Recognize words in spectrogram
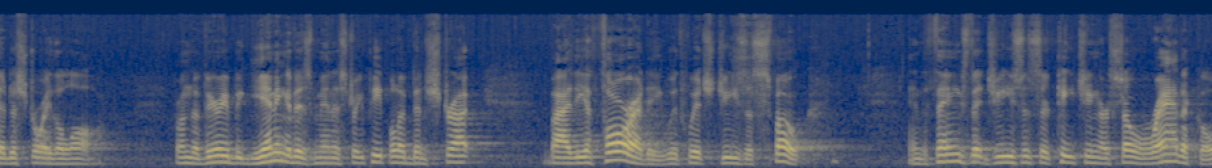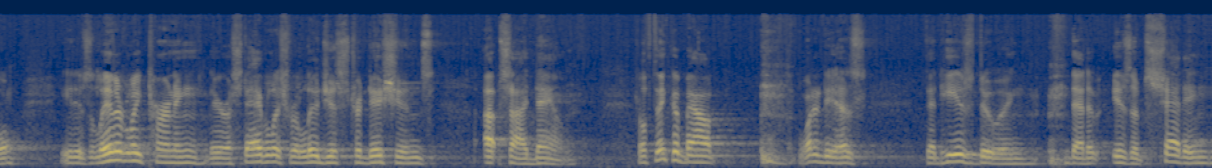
to destroy the law. From the very beginning of his ministry, people have been struck by the authority with which Jesus spoke. And the things that Jesus are teaching are so radical, it is literally turning their established religious traditions upside down. So think about what it is that he is doing that is upsetting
